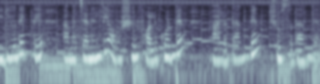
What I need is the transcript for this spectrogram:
ভিডিও দেখতে আমার চ্যানেলটি অবশ্যই ফলো করবেন, ভালো থাকবেন, সুস্থ থাকবেন।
